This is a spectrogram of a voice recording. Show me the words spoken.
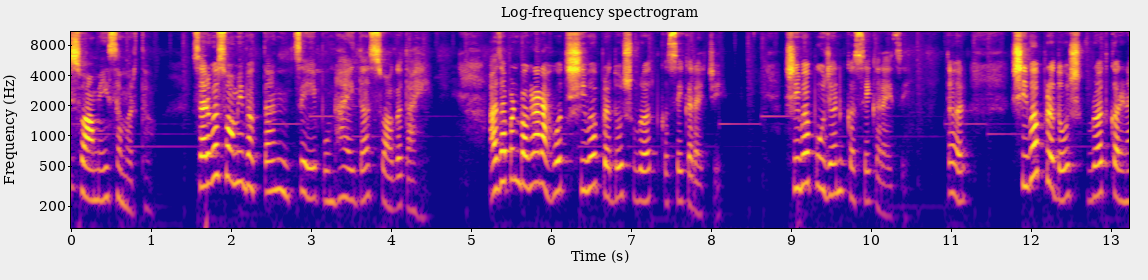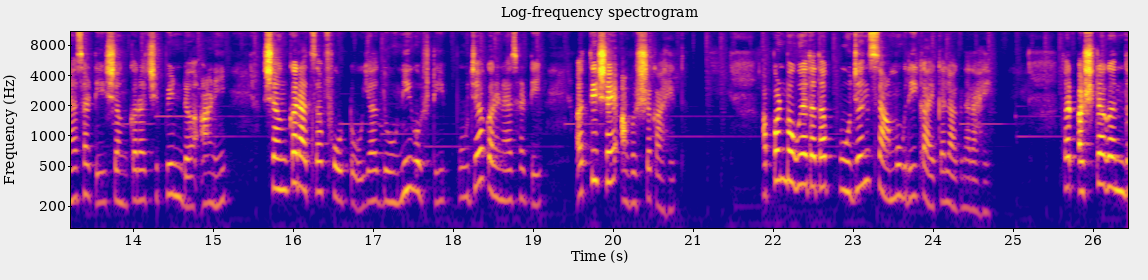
स्वामी समर्थ. सर्व स्वामी भक्तांचे पुन्हा एकदा स्वागत आहे. आज आपण बघणार आहोत शिवप्रदोष व्रत कसे करायचे? शिवपूजन कसे करायचे? तर शिवप्रदोष व्रत करण्यासाठी शंकराची पिंड आणि शंकराचा फोटो या दोन्ही गोष्टी पूजा करण्यासाठी अतिशय आवश्यक आहेत. आपण बघूयात आता पूजन सामुग्री काय काय लागणार आहे. तर अष्टगंध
